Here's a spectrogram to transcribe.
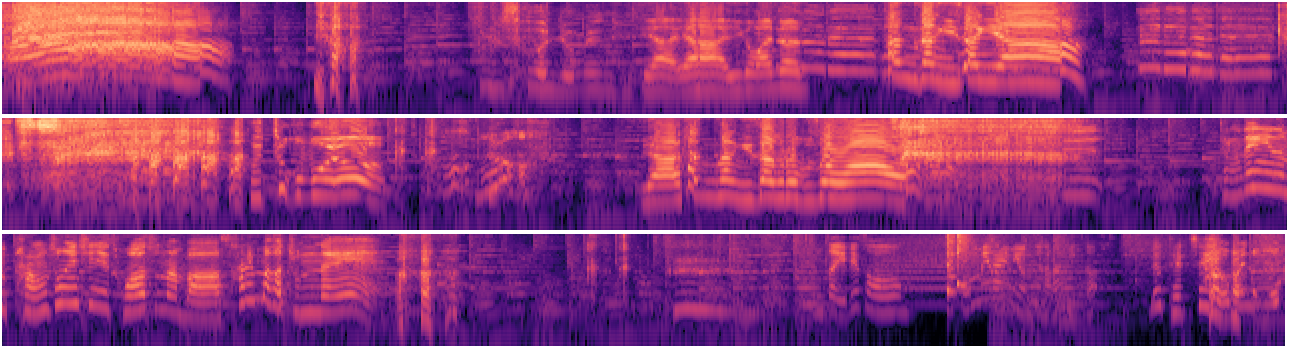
아! 야, 불쌍한 여맨이 야, 야, 이거 완전 상상 이상이야. 어, 저거 뭐야 뭐 뭐야? 야, 상상 이상으로 무서워. 그 댕댕이는 방송인 신이 도와주나봐 살인마가 좋네 진짜 이래서 꽃미남이면 잘하니까. 근데 대체 여맨은 어디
